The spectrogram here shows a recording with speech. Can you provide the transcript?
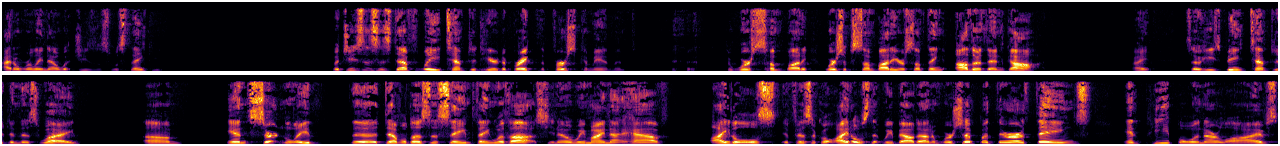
I don't really know what Jesus was thinking. But Jesus is definitely tempted here to break the first commandment, to worship somebody, worship somebody or something other than God. Right? So he's being tempted in this way. Um, and certainly the devil does the same thing with us. You know, we might not have idols, physical idols that we bow down and worship, but there are things and people in our lives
